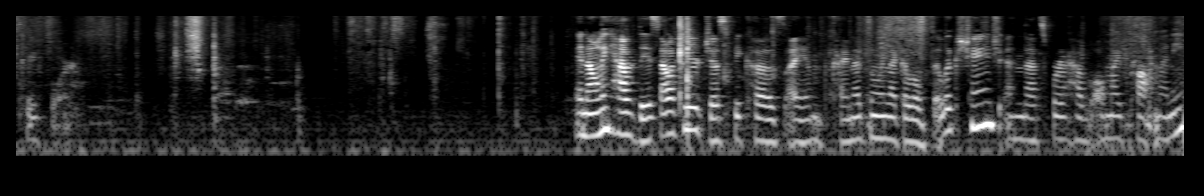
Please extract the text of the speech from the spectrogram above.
three four and I only have this out here just because I am kind of doing like a little bill exchange and that's where I have all my prop money.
